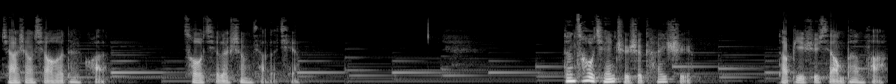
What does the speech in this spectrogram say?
加上小额贷款，凑齐了剩下的钱。但凑钱只是开始，他必须想办法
